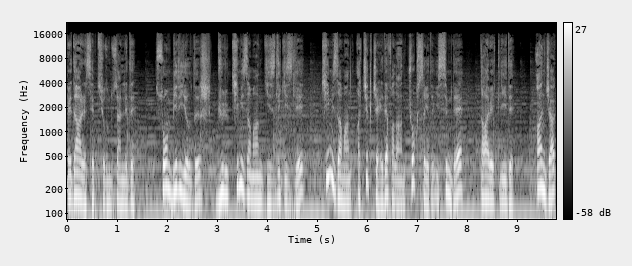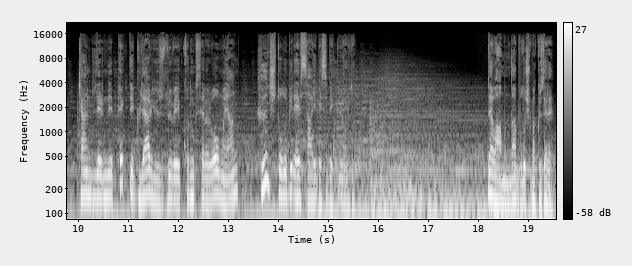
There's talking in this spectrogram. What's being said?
veda resepsiyonu düzenledi. Son bir yıldır Gül'ü kimi zaman gizli gizli, kimi zaman açıkça hedef alan çok sayıda isim de davetliydi. Ancak kendilerini pek de güler yüzlü ve konuksever olmayan hınç dolu bir ev sahibesi bekliyordu. Devamında buluşmak üzere.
